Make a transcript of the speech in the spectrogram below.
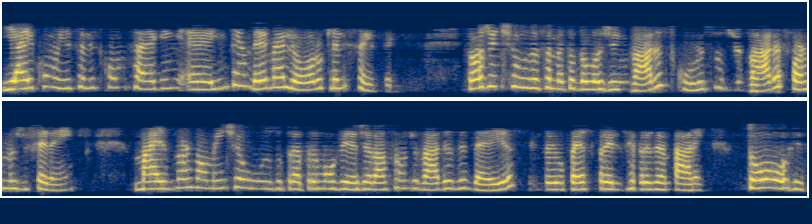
E aí, com isso, eles conseguem é, entender melhor o que eles sentem. Então, a gente usa essa metodologia em vários cursos, de várias formas diferentes mas normalmente eu uso para promover a geração de várias ideias. Então eu peço para eles representarem torres,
